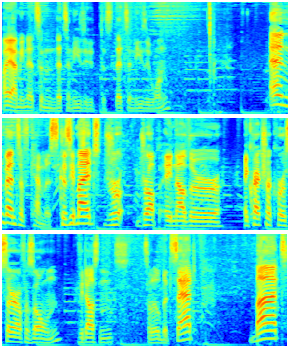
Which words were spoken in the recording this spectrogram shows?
Oh yeah, I mean that's an that's an easy that's, that's an easy one. And Inventive Chemist, because he might dro drop another a Crackshot Corsair of his own. If he doesn't, it's a little bit sad. But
